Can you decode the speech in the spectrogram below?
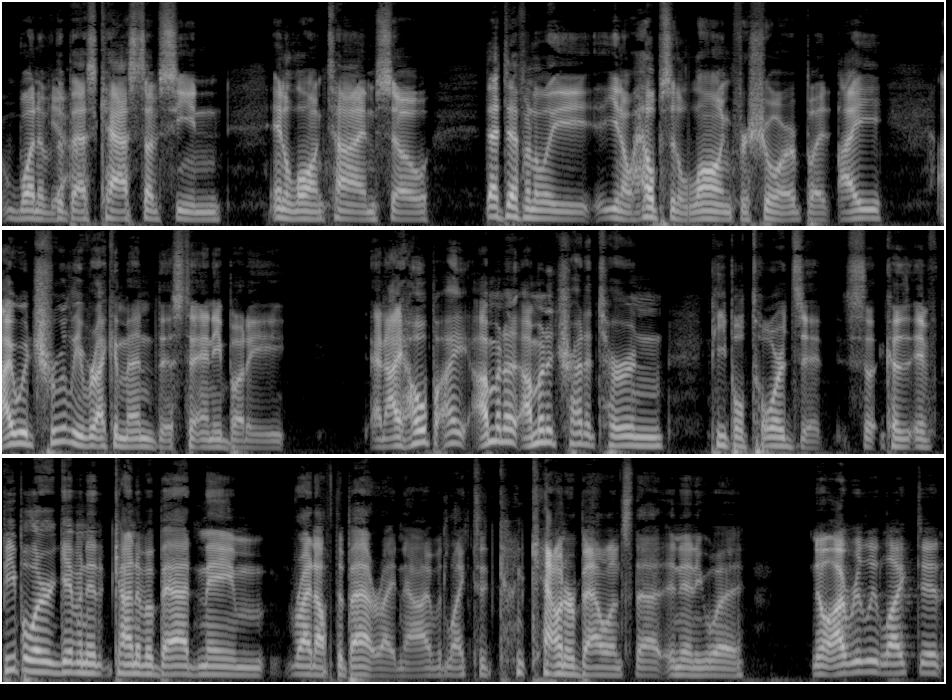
one of Yeah. the best casts I've seen in a long time. So that definitely, you know, helps it along for sure. But I, I would truly recommend this to anybody, and I hope I, I'm gonna, I'm gonna try to turn people towards it. Because if people are giving it kind of a bad name right off the bat right now, I would like to counterbalance that in any way. No, I really liked it.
